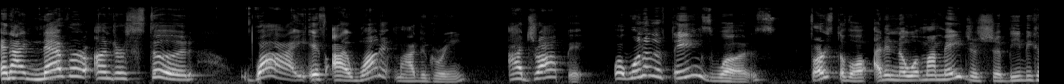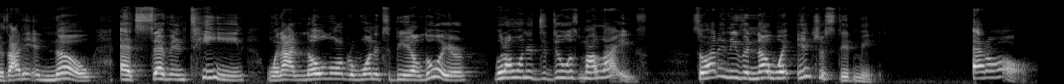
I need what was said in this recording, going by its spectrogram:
And I never understood why, if I wanted my degree, I drop it. Well, one of the things was First of all, I didn't know what my major should be because I didn't know at 17 when I no longer wanted to be a lawyer what I wanted to do with my life. So I didn't even know what interested me at all.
